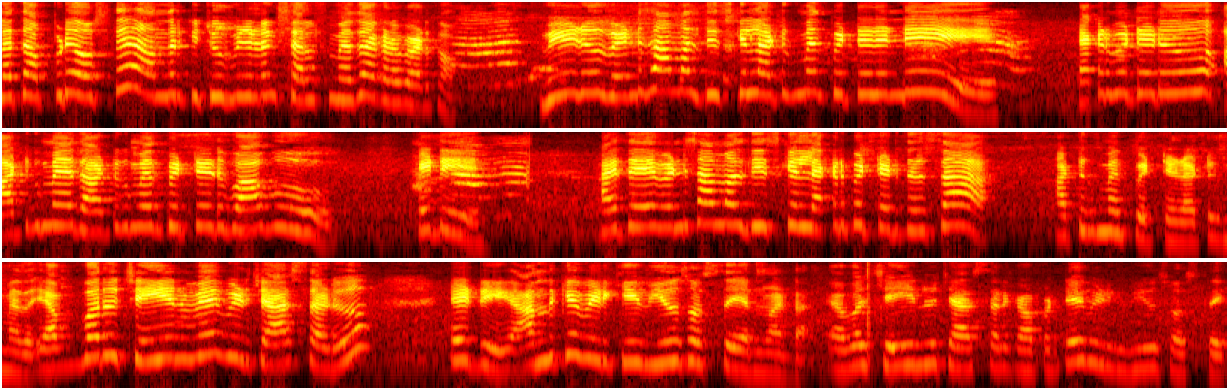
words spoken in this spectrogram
లేకపోతే అప్పుడే వస్తే అందరికీ చూపించడానికి సెల్ఫ్ మీద అక్కడ పెడతాం. వీడు వెండి సామాన్లు తీసుకెళ్ళి అటుకు మీద పెట్టాడండి. ఎక్కడ పెట్టాడు? అటుకు మీద అటుకు మీద పెట్టాడు బాబు. ఏంటి? అయితే వెండి సామాన్లు తీసుకెళ్ళి ఎక్కడ పెట్టాడు తెలుసా? అటుకు మీద పెట్టాడు అటుకు మీద. ఎవ్వరు చేయనివే వీడు చేస్తాడు. ఏంటి? అందుకే వీడికి వ్యూస్ వస్తాయి అనమాట ఎవరు చేయను చేస్తాడు కాబట్టి వీడికి వ్యూస్ వస్తాయి.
